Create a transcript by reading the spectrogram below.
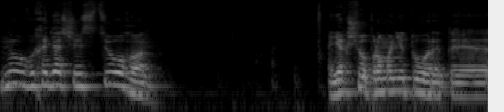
Ну, виходячи з цього, якщо промоніторити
